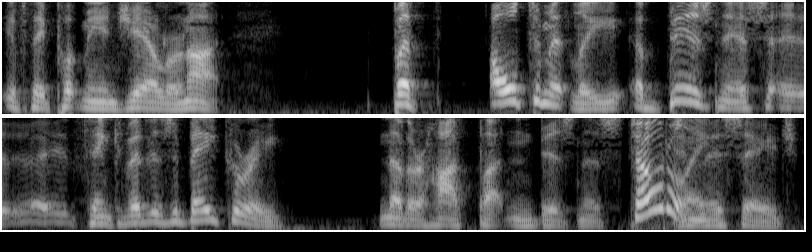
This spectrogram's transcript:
if they put me in jail or not. But ultimately, a business, uh, uh, think of it as a bakery, another hot button business. Totally. In this age,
